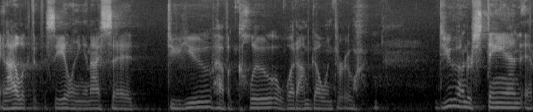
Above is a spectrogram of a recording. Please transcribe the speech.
And I looked at the ceiling and I said, Do you have a clue of what I'm going through? Do you understand at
